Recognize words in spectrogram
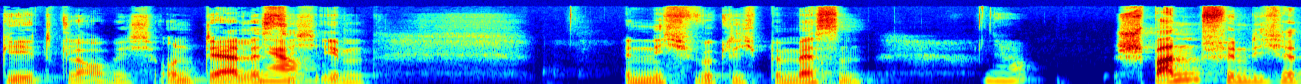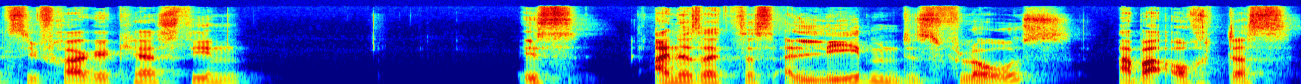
geht, glaube ich. Und der lässt Ja. sich eben nicht wirklich bemessen. Ja. Spannend finde ich jetzt die Frage, Kerstin, ist einerseits das Erleben des Flows, aber auch das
